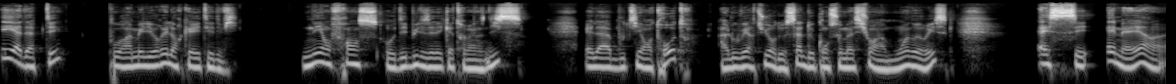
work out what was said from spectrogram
et adaptés pour améliorer leur qualité de vie. Née en France au début des années 90, elle a abouti entre autres à l'ouverture de salles de consommation à moindre risque, SCMR,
